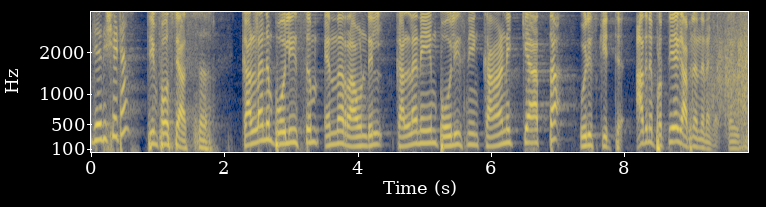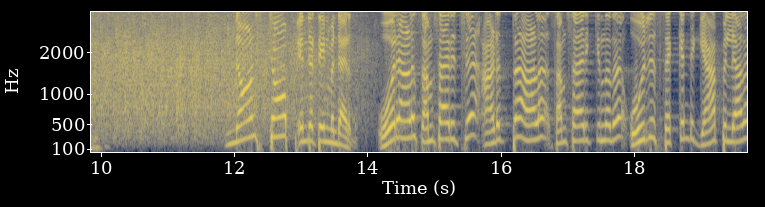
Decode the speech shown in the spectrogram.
ജ്യോതിഷേട്ടാ? Team four stars. കള്ളനും പോലീസും എന്ന റൗണ്ടിൽ കള്ളനെയും പോലീസിനെയും കാണിക്കാത്ത ഒരു സ്കിറ്റ്. അതിന് പ്രത്യേക അഭിനന്ദനങ്ങൾ. നോൺ സ്റ്റോപ്പ് എന്റർടൈൻമെന്റ് ആയിരുന്നു. ഒരാൾ സംസാരിച്ച് അടുത്ത ആൾ സംസാരിക്കുന്നത് ഒരു സെക്കൻഡ് ഗ്യാപ്പ് ഇല്ലാതെ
